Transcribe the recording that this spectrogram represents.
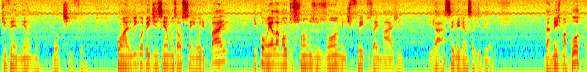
de veneno mortífero. Com a língua bendizemos ao Senhor e Pai, e com ela amaldiçoamos os homens feitos à imagem e à semelhança de Deus. Da mesma boca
